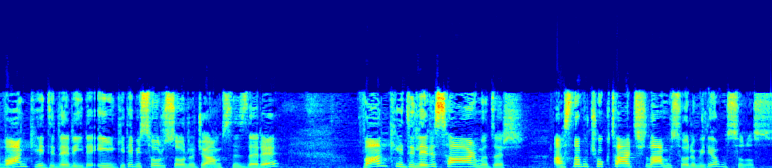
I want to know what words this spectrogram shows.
Van kedileriyle ilgili bir soru soracağım sizlere. Van kedileri sağır mıdır? Aslında bu çok tartışılan bir soru biliyor musunuz?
